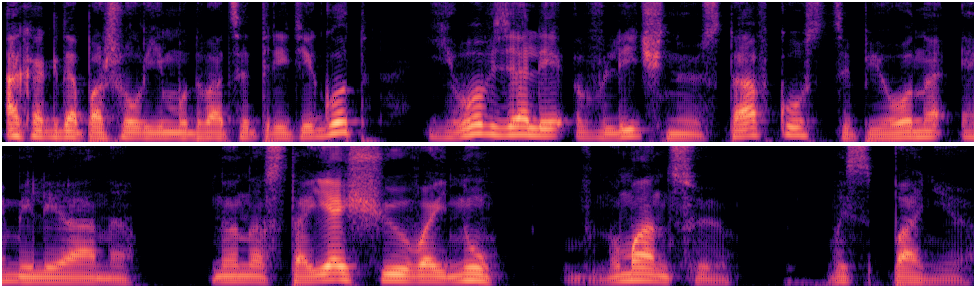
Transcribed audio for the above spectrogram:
А когда пошел ему 23-й год, его взяли в личную ставку Сципиона Эмилиана на настоящую войну, в Нуманцию, в Испанию.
